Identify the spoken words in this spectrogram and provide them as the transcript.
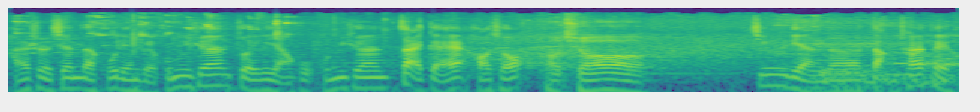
还是先在弧顶给胡明轩做一个掩护，胡明轩再给好球，好球，经典的挡拆配合，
